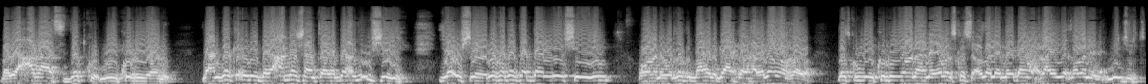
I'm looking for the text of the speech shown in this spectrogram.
badeecadaasi dadku miyay ku riyooni yani dadka inay badeeca meeshaan haddaan adu u yaa u marka dadka haddaan loo sheegin oo war dadka baahida gaarka waxa laga warqabo dadku miyay ku riyoonaan iyagoo iska socdo le may dhahan waxbaa iga qabanayna ma jirto.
